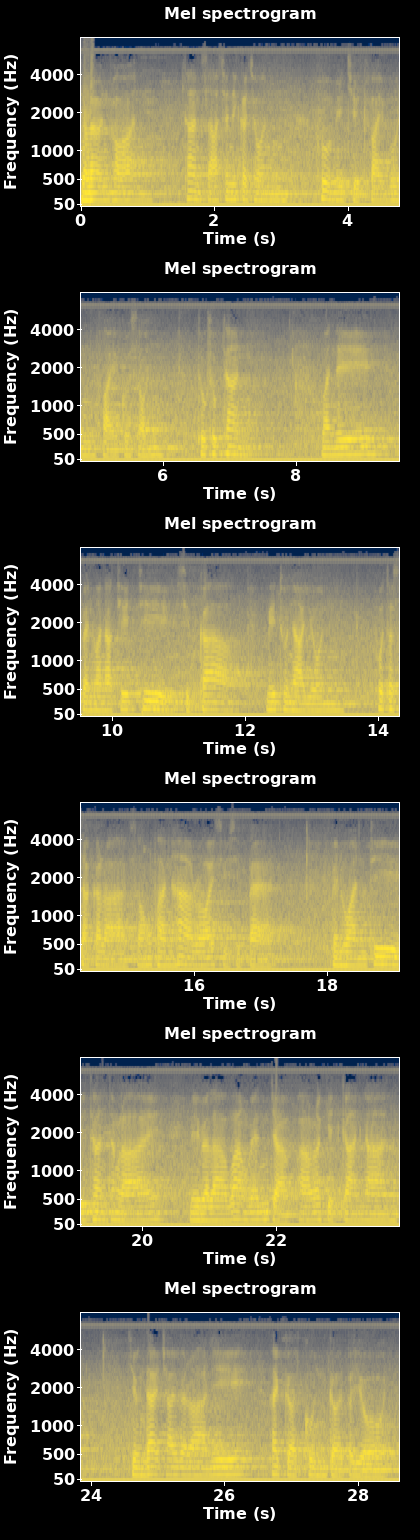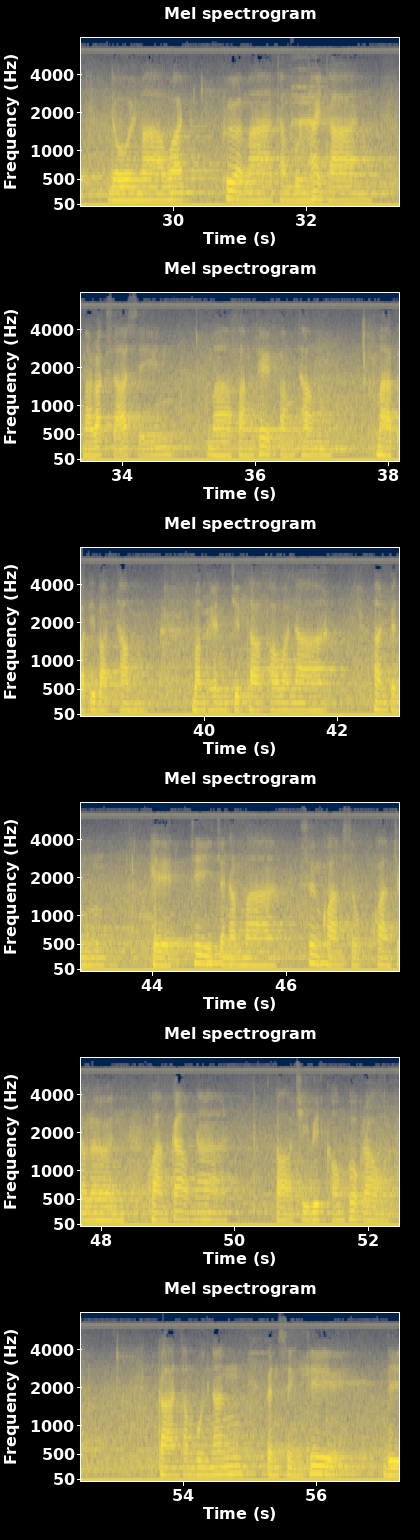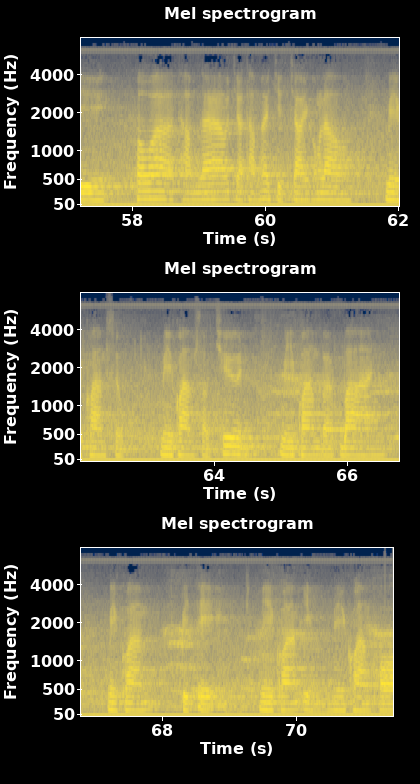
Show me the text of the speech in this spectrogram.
เจริญพร ท่านสาสนิกชน ผู้มีจิตฝ่ายบุญฝ่ายกุศล ทุกๆทท่าน วันนี้เป็นวันอาทิตย์ที่ 19 มิถุนายน พุทธศักราช 2548 เป็นวันที่ท่านทั้งหลาย มีเวลาว่างเว้นจากภารกิจการงาน จึงได้ใช้เวลานี้ให้เกิดคุณเกิดประโยชน์ โดยมาวัดเพื่อมาทำบุญให้ทาน มารักษาศีล มาฟังเทศฟังธรรม มาปฏิบัติธรรมบำเพ็ญจิตตภาวนา อันเป็นเหตุที่จะนำมาซึ่งความสุขความเจริญ ความก้าวหน้า ต่อชีวิตของพวกเรา การทำบุญนั้นเป็นสิ่งที่ดี เพราะว่าทำแล้วจะทำให้จิตใจของเรา มีความสุข มีความสดชื่น มีความเบิกบาน มีความปิติ มีความอิ่ม มีความพอ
